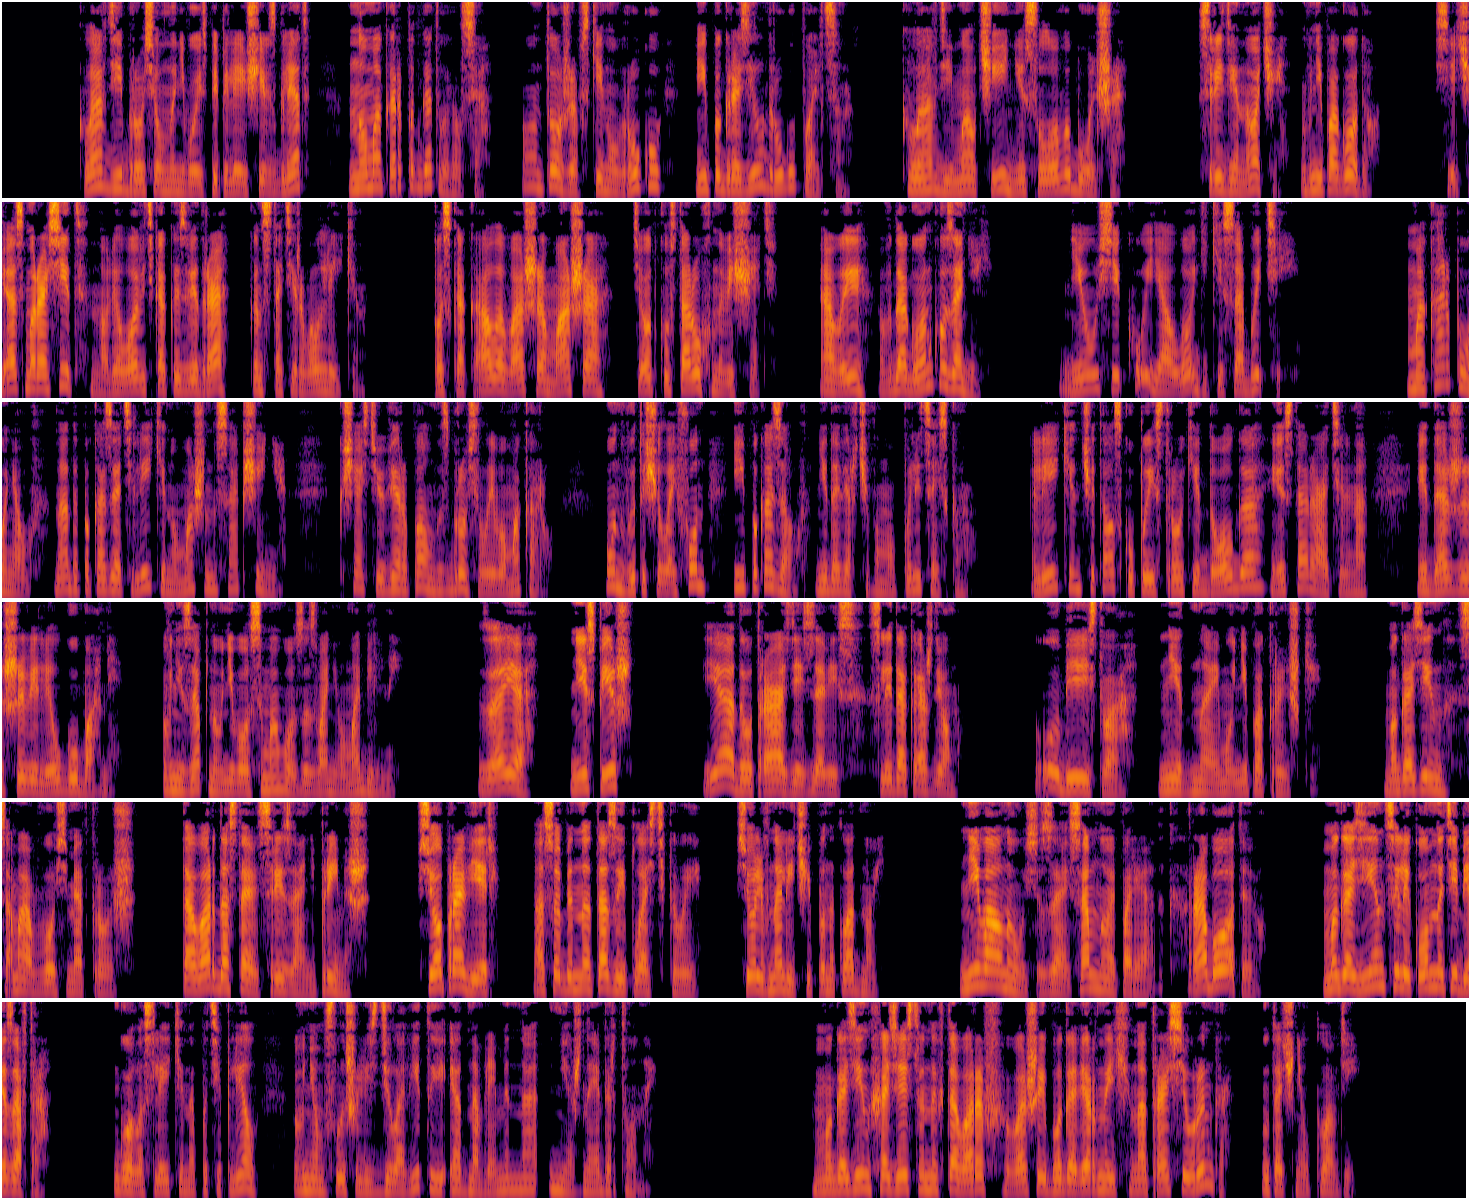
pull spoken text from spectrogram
Клавдий бросил на него испепеляющий взгляд, но Макар подготовился. Он тоже вскинул руку и погрозил другу пальцем. Клавдий, молчи, ни слова больше. Среди ночи, в непогоду. Сейчас моросит, но лило ведь как из ведра, констатировал Лейкин. Поскакала ваша Маша тетку-старуху навещать, а вы вдогонку за ней. Не усеку я логики событий. Макар понял, надо показать Лейкину Машина сообщение. К счастью, Вера Павловна сбросила его Макару. Он вытащил айфон и показал недоверчивому полицейскому. Лейкин читал скупые строки долго и старательно, и даже шевелил губами. Внезапно у него самого зазвонил мобильный. «Зая, не спишь?» «Я до утра здесь завис, следака ждем». «Убийство. Ни дна ему, ни покрышки. Магазин сама в восемь откроешь. Товар доставить с Рязани, примешь. Все проверь, Особенно тазы пластиковые. Все ли в наличии по накладной. Не волнуйся, зай, со мной порядок. Работаю. Магазин целиком на тебе завтра. Голос Лейкина потеплел, в нем слышались деловитые и одновременно нежные обертоны. «Магазин хозяйственных товаров вашей благоверной на трассе у рынка?» — уточнил Клавдий.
